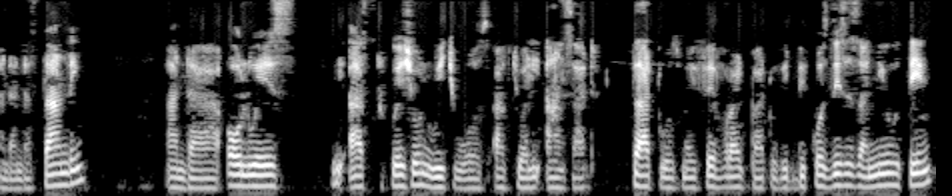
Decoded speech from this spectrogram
and understanding, and uh, always we asked question which was actually answered. That was my favorite part of it because this is a new thing.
